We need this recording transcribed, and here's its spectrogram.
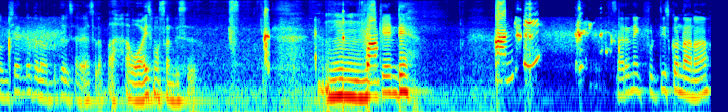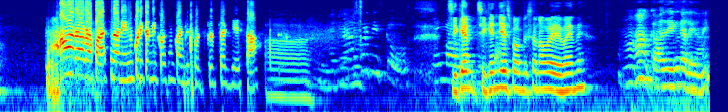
వంశీ అంటే భలే ఉంటుంది తెలుసా అసలు. అబ్బా, ఆ వాయిస్ మస్తు అనిపిస్తుంది. ఇంకేంటి? సరే నీకు ఫుడ్ తీసుకొని రానా? ఆ, రా రా ఫాస్ట్ రా. నేను కూడా ఇక్కడ నీకోసం కొంచెం ఫుడ్ ప్రిపేర్ చేస్తా. చికెన్ చికెన్ చేసి పంపిస్తున్నావా? ఏమైంది? ఆహా, కాదు ఏం కాలే కానీ.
